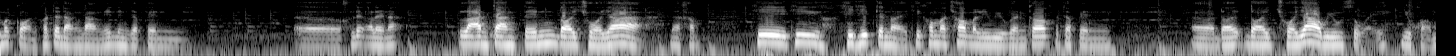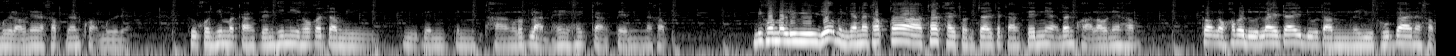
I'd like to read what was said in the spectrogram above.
เมื่อก่อนเขาจะดังๆ นิดนึงจะเป็นเออเขาเรียกอะไรนะลานกลางเต็นท์ดอยชัวย่านะครับที่ที่ฮิตๆกันหน่อยที่เขามาชอบมารีวิวกันก็จะเป็นเออดอยดอยชัวย่าวิวสวยอยู่ขวามือเราเนี่ยนะครับ ด้านขวามือเนี่ย คือคนที่มากางเต็นท์ที่นี่เขาก็จะมีมีเป็นเป็นทางรถหลั่นให้ให้กางเต็นท์นะครับ มีคนมารีวิวเยอะเหมือนกันนะครับ ถ้าถ้าใครสนใจจะกางเต็นท์เนี่ยด้านขวาเราเนี่ยครับก็ลองเข้าไปดูไล่ได้ดูตามใน YouTube ได้นะครับ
